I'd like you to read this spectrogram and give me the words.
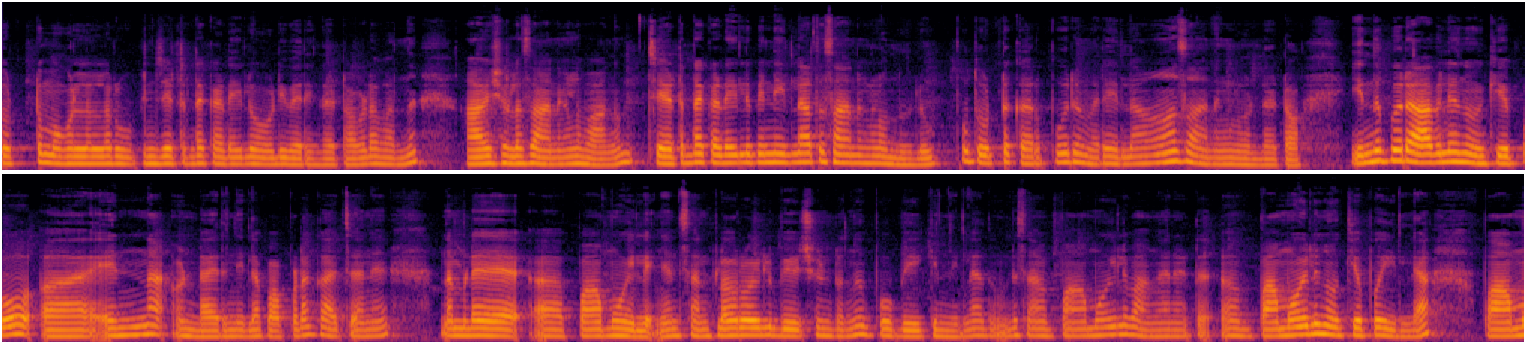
തൊട്ട് മുകളിലുള്ള റൂബിൻ ചേട്ടന്റെ കടയിൽ ഓടി വരും കേട്ടോ. അവിടെ വന്ന് ആവശ്യമുള്ള സാധനങ്ങൾ വാങ്ങും. ചേട്ടന്റെ കടയിൽ പിന്നെ ഇല്ലാത്ത സാധനങ്ങളൊന്നുമില്ല. ഉപ്പ് തൊട്ട് കർപ്പൂരം വരെ എല്ലാ സാധനങ്ങളും ഉണ്ട് കേട്ടോ. ഇന്നിപ്പോൾ രാവിലെ നോക്കിയപ്പോൾ എണ്ണ ഉണ്ടായിരുന്നില്ല. പപ്പടം കാച്ചാൻ നമ്മുടെ പാം ഓയിൽ ഞാൻ സൺഫ്ലവർ ഓയിൽ ഉപയോഗിച്ചിട്ടുണ്ടെന്ന് ഇപ്പോൾ ഉപയോഗിക്കുന്നില്ല. അതുകൊണ്ട് പാം ഓയിൽ വാങ്ങാനായിട്ട് പാം ഓയിൽ നോക്കിയപ്പോൾ ഇല്ല. പാം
